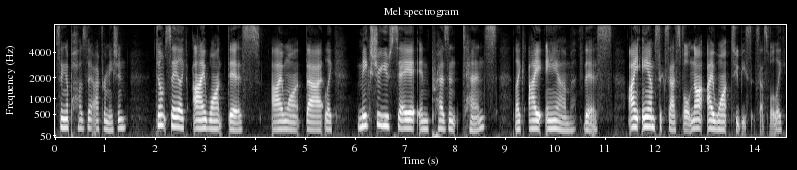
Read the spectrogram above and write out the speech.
saying a positive affirmation, don't say, like, I want this, I want that. Like, make sure you say it in present tense, like, I am this. I am successful, not I want to be successful. Like,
